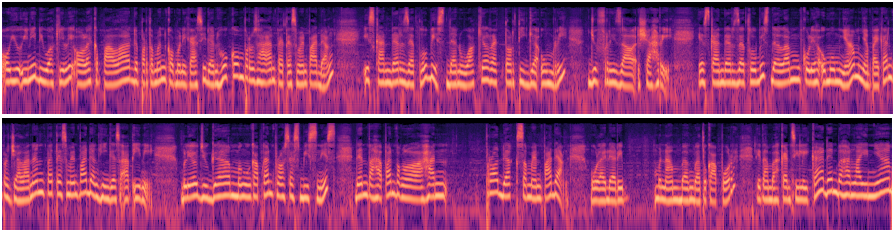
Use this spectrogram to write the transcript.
MOU ini diwakili oleh Kepala Departemen Komunikasi dan Hukum Hukum Perusahaan PT Semen Padang, Iskandar Z. Lubis, dan Wakil Rektor 3 Umri, Jufrizal Syahri. Iskandar Z. Lubis dalam kuliah umumnya menyampaikan perjalanan PT Semen Padang hingga saat ini. Beliau juga mengungkapkan proses bisnis dan tahapan pengelolaan produk semen Padang, mulai dari menambang batu kapur, ditambahkan silika dan bahan lainnya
